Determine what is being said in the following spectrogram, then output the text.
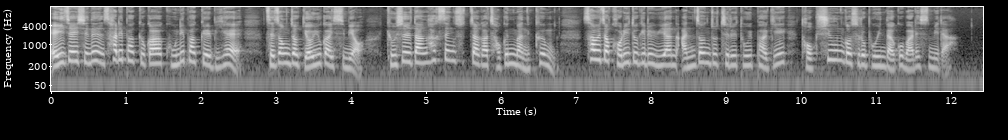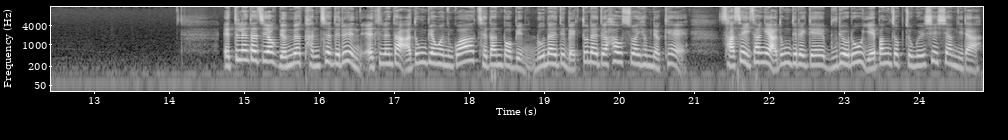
AJC는 사립학교가 공립학교에 비해 재정적 여유가 있으며 교실당 학생 숫자가 적은 만큼 사회적 거리두기를 위한 안전 조치를 도입하기 더욱 쉬운 것으로 보인다고 말했습니다. 애틀랜타 지역 몇몇 단체들은 애틀랜타 아동병원과 재단법인 로날드 맥도날드 하우스와 협력해 4세 이상의 아동들에게 무료로 예방접종을 실시합니다.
